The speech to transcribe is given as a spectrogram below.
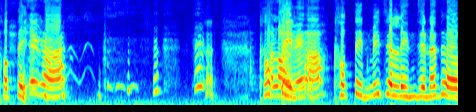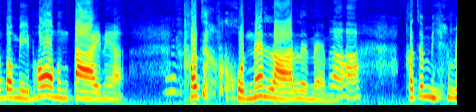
เขาติดจริงเหรอเขาอร่อยติดไหมคะเขาติดมิชลินใช่นะเธอบะหมี่พ่อมึงตายเนี่ยเขาจะขนแน่นร้านเลยแหม่มเหรอคะเขาจะมีเม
